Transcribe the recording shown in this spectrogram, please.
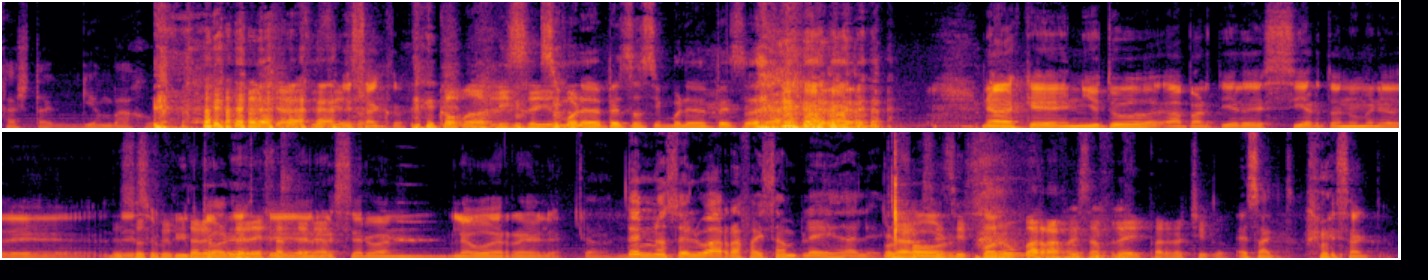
hashtag guion bajo. Claro, sí, sí, Exacto. Cómodos links de YouTube. símbolo de peso, símbolo de peso. No, es que en YouTube, a partir de cierto número de, de suscriptores suscriptores, te te, reservan la URL. Claro, Dennos el barra Faisan Place, dale. Por Claro, favor. sí, sí, por un barra Play para los chicos. Exacto. Exacto.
